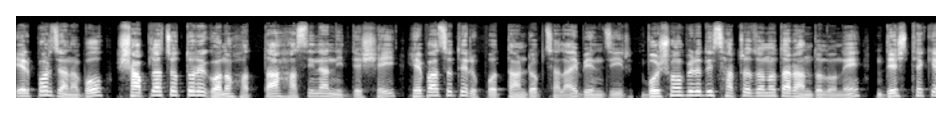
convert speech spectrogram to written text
এরপর জানাব, শাপলা চত্বরে গণহত্যা, হাসিনার নির্দেশেই হেফাজতের উপর তাণ্ডব চালায় বেনজির। বৈষম্যবিরোধী ছাত্র জনতার আন্দোলনে দেশ থেকে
